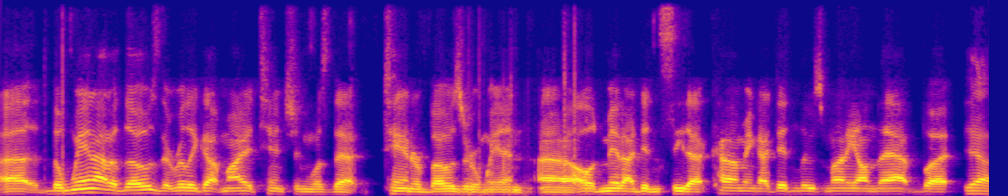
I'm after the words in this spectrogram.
Uh, the win out of those that really got my attention was that Tanner Boser win. Uh, I'll admit I didn't see that coming. I did lose money on that, but yeah,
